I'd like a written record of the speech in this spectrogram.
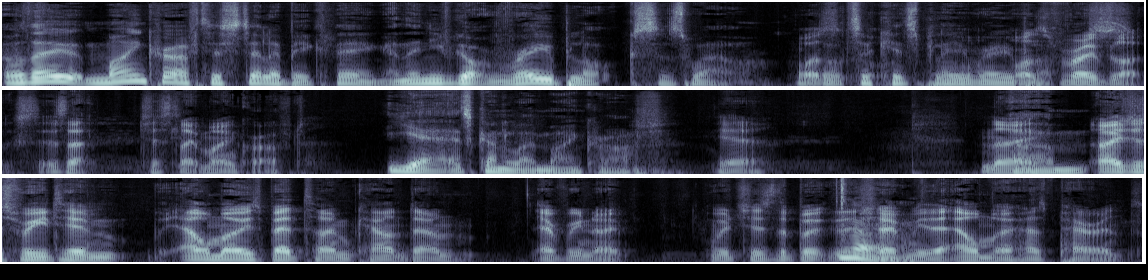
Although Minecraft is still a big thing, and then you've got Roblox as well. What's- Lots of kids play Roblox. What's Roblox? Is that just like Minecraft? Yeah, it's kind of like Minecraft. Yeah. No, Um, I just read him Elmo's bedtime countdown every night, which is the book that Oh. showed me that Elmo has parents.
